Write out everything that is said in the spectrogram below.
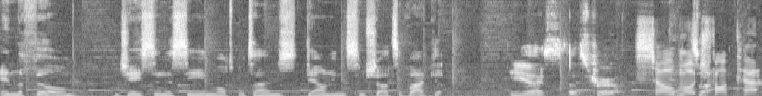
in the film, Jason is seen multiple times downing some shots of vodka. Yes, right. That's true. So Yeah, much so I- vodka.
